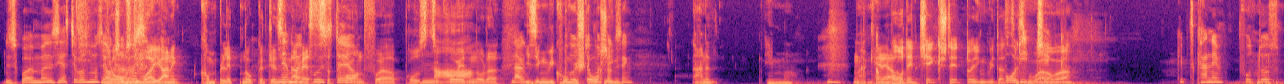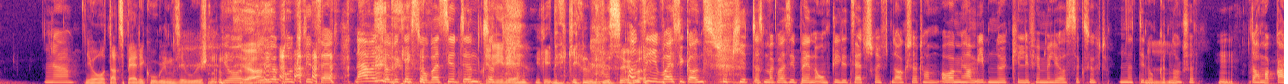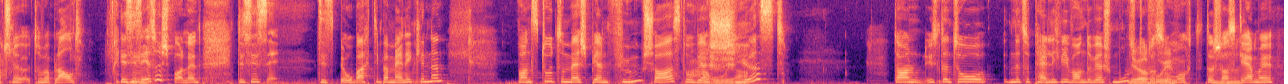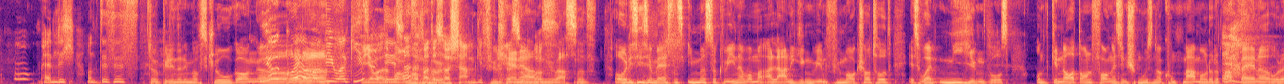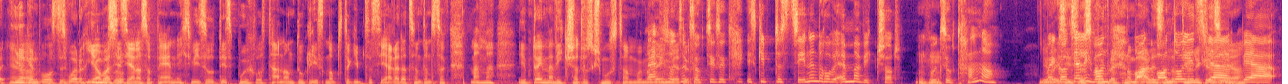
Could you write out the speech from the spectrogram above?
Das war immer das Erste, was man sich Ja, angeschaut aber die hat. war ja auch nicht komplett knocker. Die hat sich auch meistens so Brüste, die ja. Hand vor der Brust so Nein. gehalten oder Nein, ist irgendwie komisch Brust hat da schon gelegen. gesehen. Auch nicht immer. Na, keine Ein Ahnung. Bodycheck steht da irgendwie, dass das Bodycheck. war, aber Gibt es keine Fotos? Ja, Ja, da beide googeln, ist eh wurscht. Ne? ja, Ja. überbrückt die Zeit. Nein, aber es war wirklich so, weil sie hat dann gesagt, Rede. Ich rede gerne mit mir selber. und sie war sie ganz schockiert, dass wir quasi bei den Onkel die Zeitschriften angeschaut haben. Aber wir haben eben nur Kelly Family ausgesucht und nicht die Nockerten angeschaut. Da haben wir ganz schnell drüber blaut. Es ist eh so spannend. Das ist, das beobachte ich bei meinen Kindern. Wenn du zum Beispiel einen Film schaust, wo wer oh ja. Dann ist nicht so, nicht so peinlich, wie wenn du wer schmust Ja, oder voll. so macht. Da schaust du gleich mal peinlich. Und das ist, Da bin ich dann immer aufs Klo gegangen. ja, geil, oder aber wie arg ist Ja, aber das? warum hat man da so ein Schamgefühl Keine Ahnung, ich weiß nicht. Aber das ist ja meistens immer so gewesen, wenn man alleinig irgendwie einen Film angeschaut hat, es war nie irgendwas. Und genau dann fangen sie in Schmusen an, kommt Mama oder der Papa einer oder Ja. irgendwas. Das war doch Ja, immer aber es so. ist ja noch so peinlich, wie so das Buch, was Tana und du gelesen habt, da gibt es eine Serie dazu und dann sagt, Mama, ich hab da immer weggeschaut, was geschmust haben. Wo man Nein, das da hat sie gesagt. Sie hat gesagt, es gibt da Szenen, da habe ich immer weggeschaut. Wo ich gesagt, Hanna, Mhm. Ja, es ganz ist ehrlich, wenn, komplett Normales wenn, wenn und da jetzt Natürliches, wer, ja. wer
